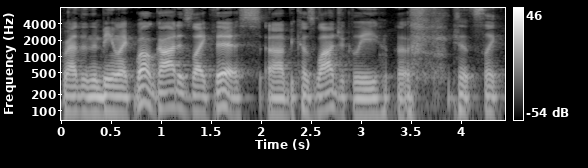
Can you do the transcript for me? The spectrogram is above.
Rather than being like, well, God is like this, uh, because logically, uh, it's like.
